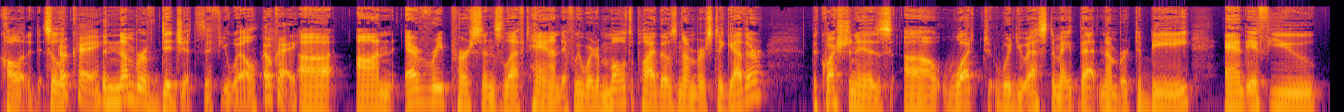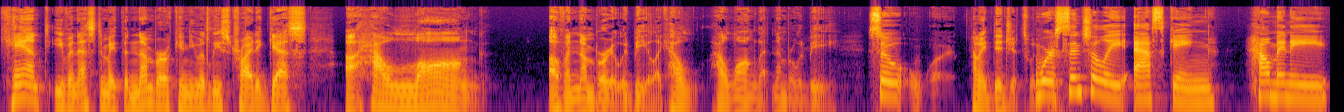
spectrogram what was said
call it a so Okay. the number of digits, if you will, Okay. uh, on every person's left hand. If we were to multiply those numbers together, the question is, uh, what would you estimate that number to be? And if you can't even estimate the number, can you at least try to guess uh, how long of a number it would be? Like how how long that number would be? So How many digits would we're be? essentially asking how many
